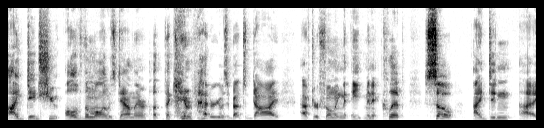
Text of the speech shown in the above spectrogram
I did shoot all of them while I was down there, but the camera battery was about to die after filming the 8 minute clip, so I didn't uh,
